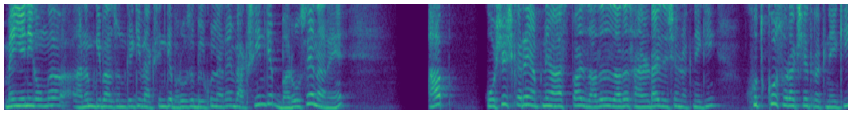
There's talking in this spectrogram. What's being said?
मैं ये नहीं कहूँगा अनम की बात सुनकर कि वैक्सीन के भरोसे बिल्कुल ना रहें। वैक्सीन के भरोसे ना रहें। आप कोशिश करें अपने आसपास ज़्यादा से ज़्यादा सैनिटाइजेशन रखने की खुद को सुरक्षित रखने की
